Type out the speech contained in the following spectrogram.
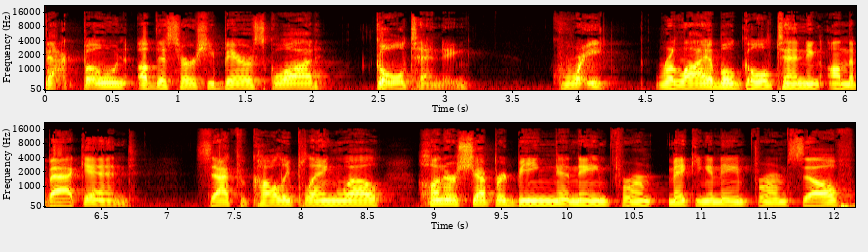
backbone of this Hershey Bear squad, goaltending. Great, reliable goaltending on the back end. Zach Fucale playing well, Hunter Shepard being a name for making a name for himself,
